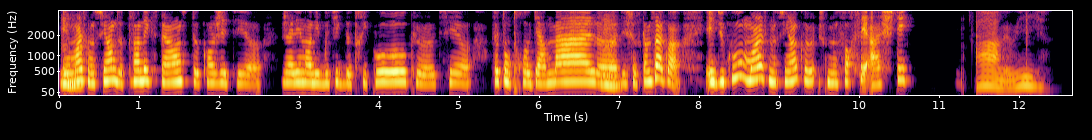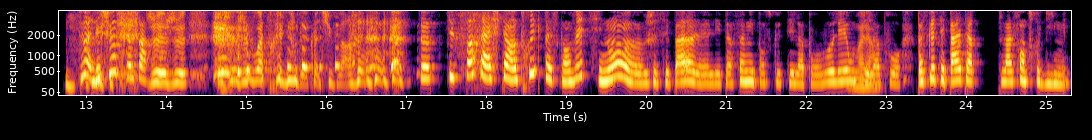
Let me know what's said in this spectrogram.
Et Mhm. moi, je me souviens de plein d'expériences de quand j'étais, euh, j'allais dans des boutiques de tricot, que tu sais, euh, en fait, on te regarde mal, euh, Mhm. des choses comme ça, quoi. Et du coup, moi, je me souviens que je me forçais à acheter. Ah, mais oui. Tu vois, des choses comme ça. Je, je, je, je vois très bien de quoi tu parles. Tu te forces à acheter un truc parce qu'en fait, sinon, je sais pas, les personnes ils pensent que t'es là pour voler ou Voilà. t'es là pour parce que t'es pas à ta place entre guillemets.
